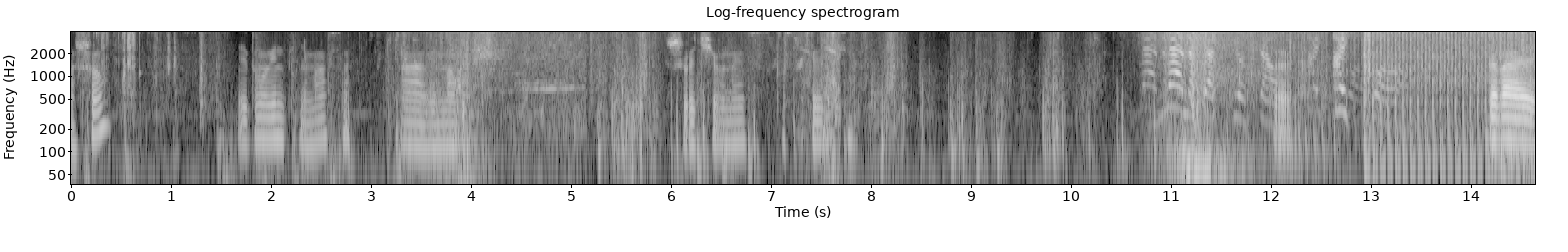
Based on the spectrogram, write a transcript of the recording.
А, що? Я думав, він піднімався. А, він, мабуть. Швидше вниз спустився. Так. Давай,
